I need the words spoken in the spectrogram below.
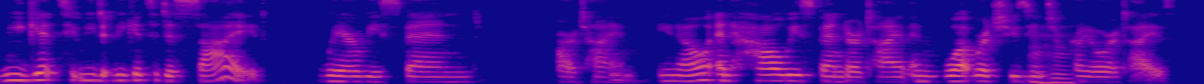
we get to we, we get to decide where we spend our time, you know, and how we spend our time and what we're choosing mm-hmm. to prioritize.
